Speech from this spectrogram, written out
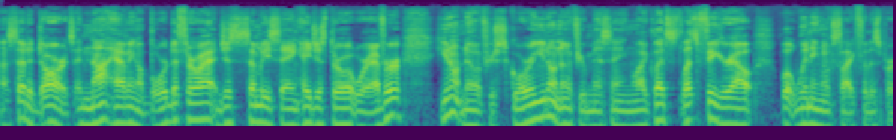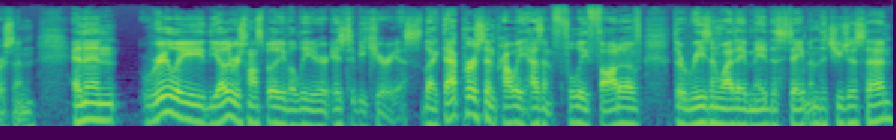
a set of darts and not having a board to throw at and just somebody saying hey just throw it wherever you don't know if you're scoring you don't know if you're missing. Like let's let's figure out what winning looks like for this person. And then really the other responsibility of a leader is to be curious. Like that person probably hasn't fully thought of the reason why they've made the statement that you just said.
